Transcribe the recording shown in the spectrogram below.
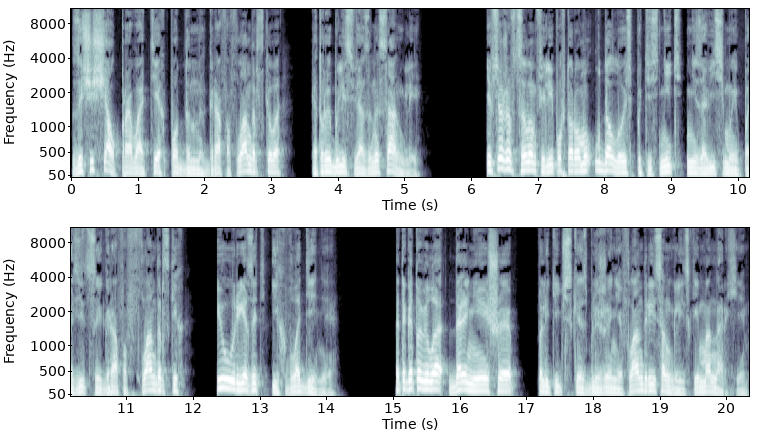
защищал права тех подданных графа Фландерского, которые были связаны с Англией. И все же в целом Филиппу II удалось потеснить независимые позиции графов фландерских и урезать их владения. Это готовило дальнейшее политическое сближение Фландрии с английской монархией.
